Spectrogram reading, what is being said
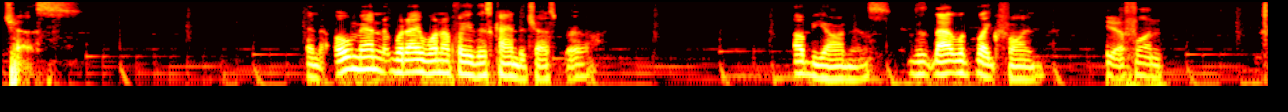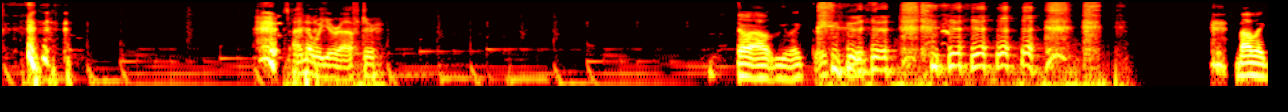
chess. And oh man, would I want to play this kind of chess, bro? I'll be honest. Th- That looked like fun. Yeah, fun. I know what you're after. Don't out me like this. Not like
